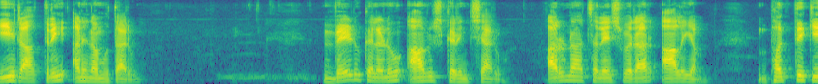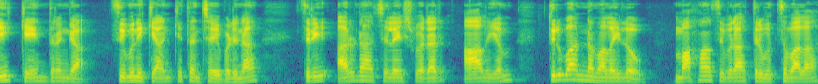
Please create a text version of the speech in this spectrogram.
ఈ రాత్రి అని నమ్ముతారు. వేడుకలను ఆవిష్కరించారు అరుణాచలేశ్వరర్ ఆలయం. భక్తికి కేంద్రంగా శివునికి అంకితం చేయబడిన శ్రీ అరుణాచలేశ్వరర్ ఆలయం తిరువాన్నమలైలో మహాశివరాత్రి ఉత్సవాల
